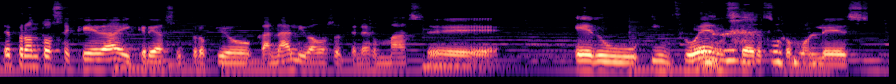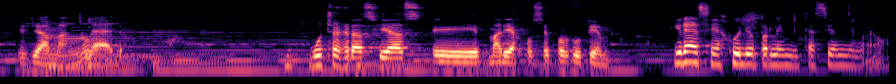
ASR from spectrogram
De pronto se queda y crea su propio canal y vamos a tener más eh, edu influencers, como les, llaman, ¿no? Claro. Muchas gracias, eh, María José, por tu tiempo. Gracias, Julio, por la invitación de nuevo.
